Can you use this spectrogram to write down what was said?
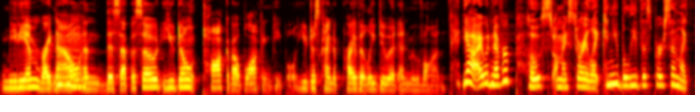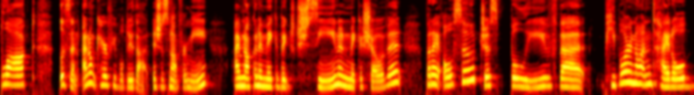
medium right now Mhm. and this episode, you don't talk about blocking people. You just kind of privately do it and move on. Yeah, I would never post on my story like, "Can you believe this person like blocked?" Listen, I don't care if people do that. It's just not for me. I'm not going to make a big scene and make a show of it, but I also just believe that people are not entitled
